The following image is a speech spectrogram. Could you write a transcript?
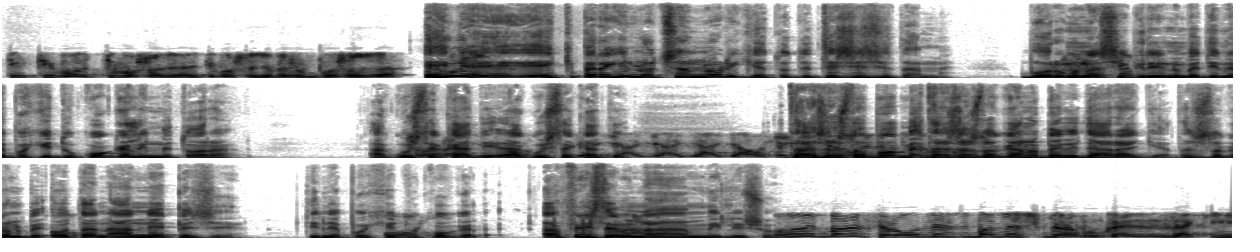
Τι, τι, πο- τι ποσότητα, τι ποσότητα, πες μου ποσότητα. Ε, είναι, ε, εκεί πέρα γινόντουσαν όρια τότε. Τι συζητάμε. Μπορούμε να συγκρίνουμε την εποχή του κόκαλη με τώρα. Ακούστε Τώρα, κάτι. λοιπόν, ακούστε για- κάτι. για- για- για- για- όχι, Θα γιατί σας το, εγώ πω, δεν με- θα ξέρω. σας το κάνω πενηνταράκια. Θα σας το κάνω, πε- όταν αν έπαιζε την εποχή του κόκαλη. Αφήστε με να μιλήσω. Ε, Μα δεν ξέρω, δεν, μα δεν σημαίνει να μου κάνει διδακή.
